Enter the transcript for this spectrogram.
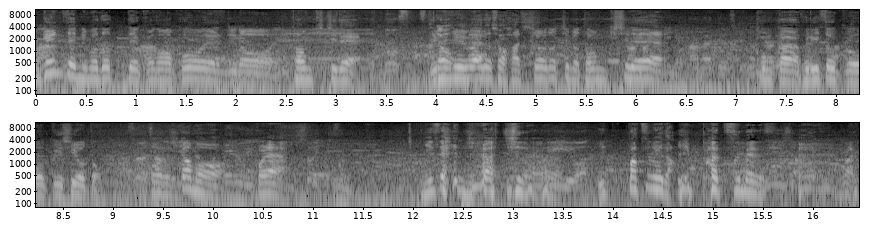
う原点に戻ってこの高円寺のトン吉でジミジミワイドショー発祥の地のトン吉で今回はフリートークをお送りしようと。そうですしかもこれ、2018年一発目だ、一発目です。まあ、一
